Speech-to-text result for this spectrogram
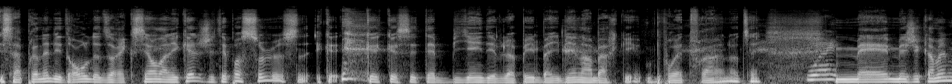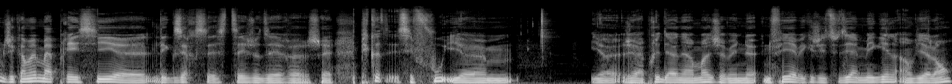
ça prenait des drôles de directions dans lesquelles j'étais pas sûr que, que, que c'était bien développé, bien, bien embarqué, pour être franc, là, tu sais. Ouais. Mais, mais j'ai quand même j'ai quand même apprécié euh, l'exercice, tu sais, je veux dire. euh, je- Puis écoute, c'est fou, il y a, j'ai appris dernièrement, j'avais une, une fille avec qui j'ai étudié à McGill en violon,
